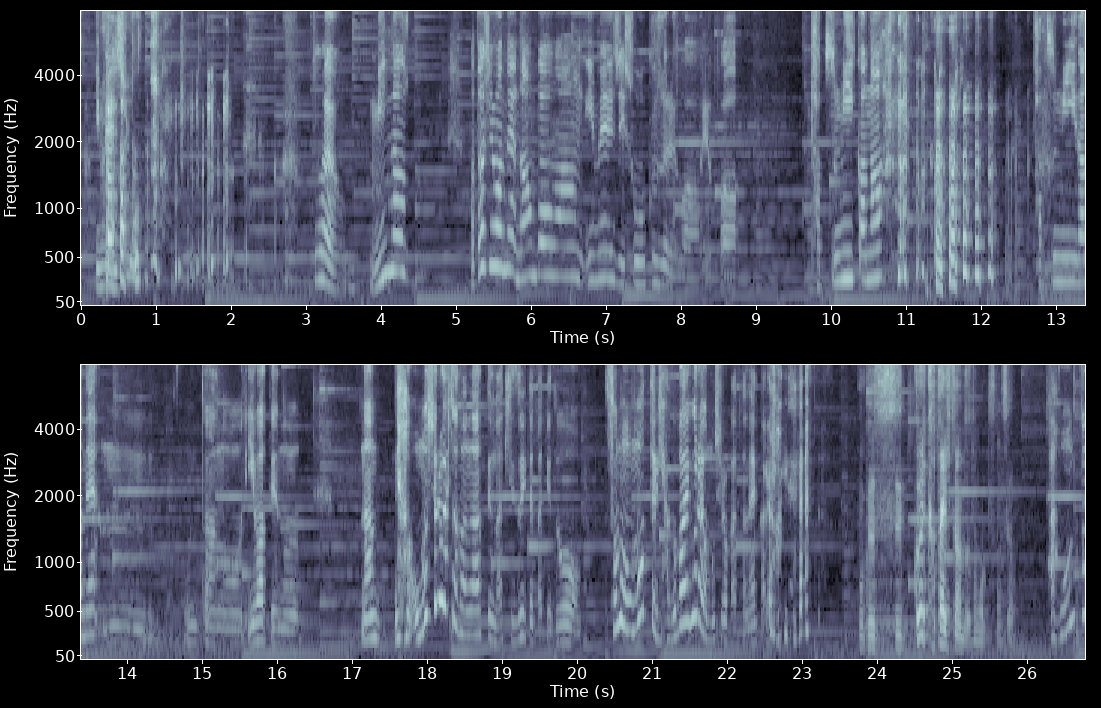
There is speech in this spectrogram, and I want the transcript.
イメージを。そうだよ。みんな私はねナンバーワンイメージ総崩れはやっぱ辰巳かな 辰巳だね。うん。本当あの岩手のなん面白い人だなっていうのは気づいてたけどその思ってる100倍ぐらい面白かったね彼はね。僕すっごい硬い人なんだと思ってたんですよあ本当？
